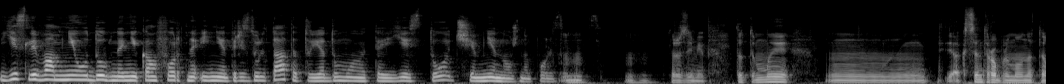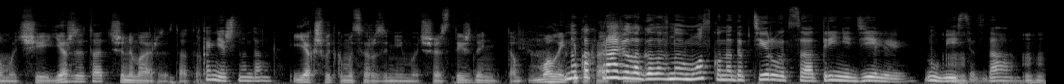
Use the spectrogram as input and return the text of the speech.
Если вам неудобно, некомфортно и нет результата, то я думаю, это и есть то, чем не нужно пользоваться. Угу, зрозумів. Тобто ми м, акцент робимо на тому, чи є результат, чи немає результату. Конечно, да. І як швидко ми це розуміємо? Через тиждень, там маленький Ну, как правило, головной мозг, он адаптируется три недели, ну, месяц, да, Угу.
